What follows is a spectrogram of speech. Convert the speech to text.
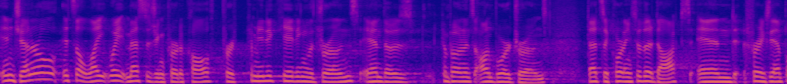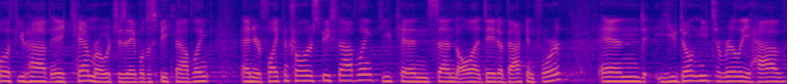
in general, it's a lightweight messaging protocol for communicating with drones and those components on board drones. That's according to their docs. And for example, if you have a camera which is able to speak Mavlink and your flight controller speaks Mavlink, you can send all that data back and forth. And you don't need to really have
